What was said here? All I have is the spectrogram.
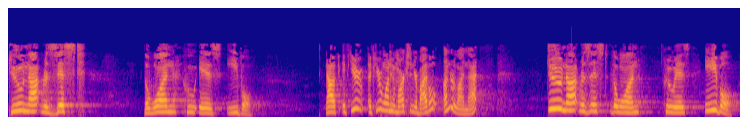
do not resist the one who is evil. Now, if, if, you're, if you're one who marks in your Bible, underline that. Do not resist the one who is evil.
